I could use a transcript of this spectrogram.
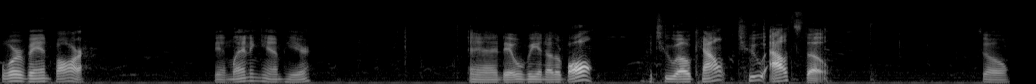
for Van Far. Van Landingham here. And it will be another ball. A 2 0 count. Two outs, though. So,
